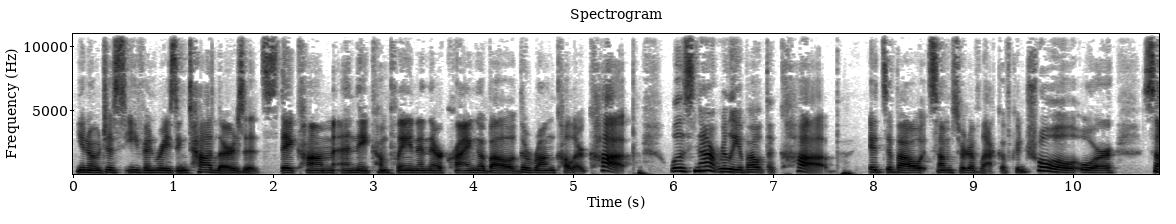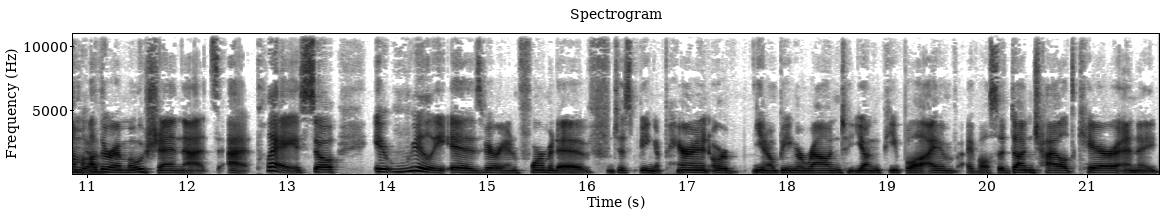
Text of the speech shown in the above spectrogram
you know just even raising toddlers it's they come and they complain and they're crying about the wrong color cup well it's not really about the cup it's about some sort of lack of control or some yeah. other emotion that's at play. So it really is very informative just being a parent or, you know, being around young people. I've I've also done childcare and I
